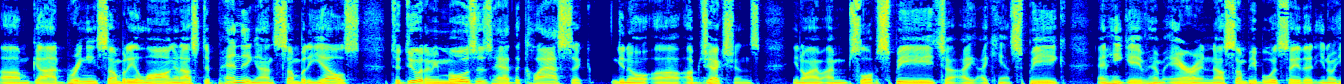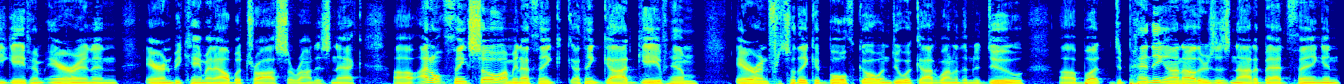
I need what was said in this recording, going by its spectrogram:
um, God bringing somebody along and us depending on somebody else to do it. I mean, Moses had the classic, you know, uh, objections. You know, I'm, I'm slow of speech. I, I can't speak, and he gave him Aaron. Now, some people would say that you know he gave him Aaron, and Aaron became an albatross around his neck. Uh, I don't think so. I mean, I think I think God gave him Aaron so they could both go and do what God wanted them to do. Uh, but depending on others is not a bad thing. And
